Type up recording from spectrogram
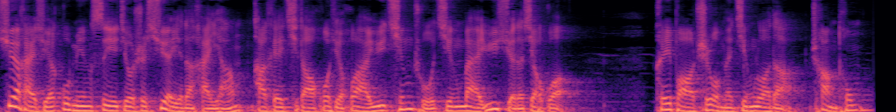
血海穴顾名思义就是血液的海洋，它可以起到活血化瘀、清除经脉淤血的效果，可以保持我们经络的畅通。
